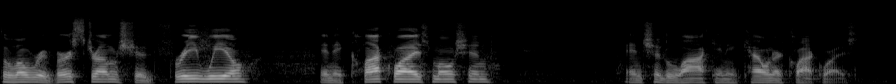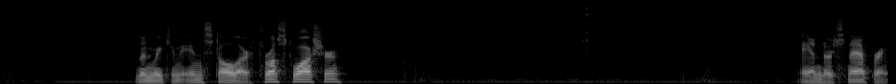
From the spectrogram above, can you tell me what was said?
The low reverse drum should freewheel in a clockwise motion and should lock in a counterclockwise. Then we can install our thrust washer and our snap ring.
